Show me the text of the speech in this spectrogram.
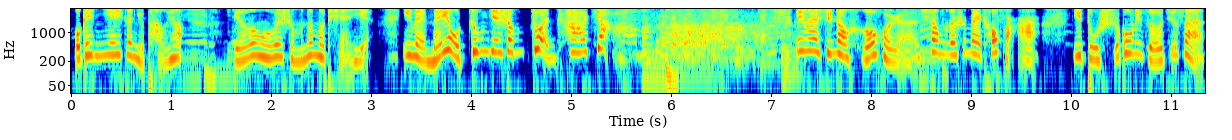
我给你捏一个女朋友。别问我为什么那么便宜，因为没有中间商赚差价。另外寻找合伙人，项目的是卖炒粉儿，一堵十公里左右计算，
